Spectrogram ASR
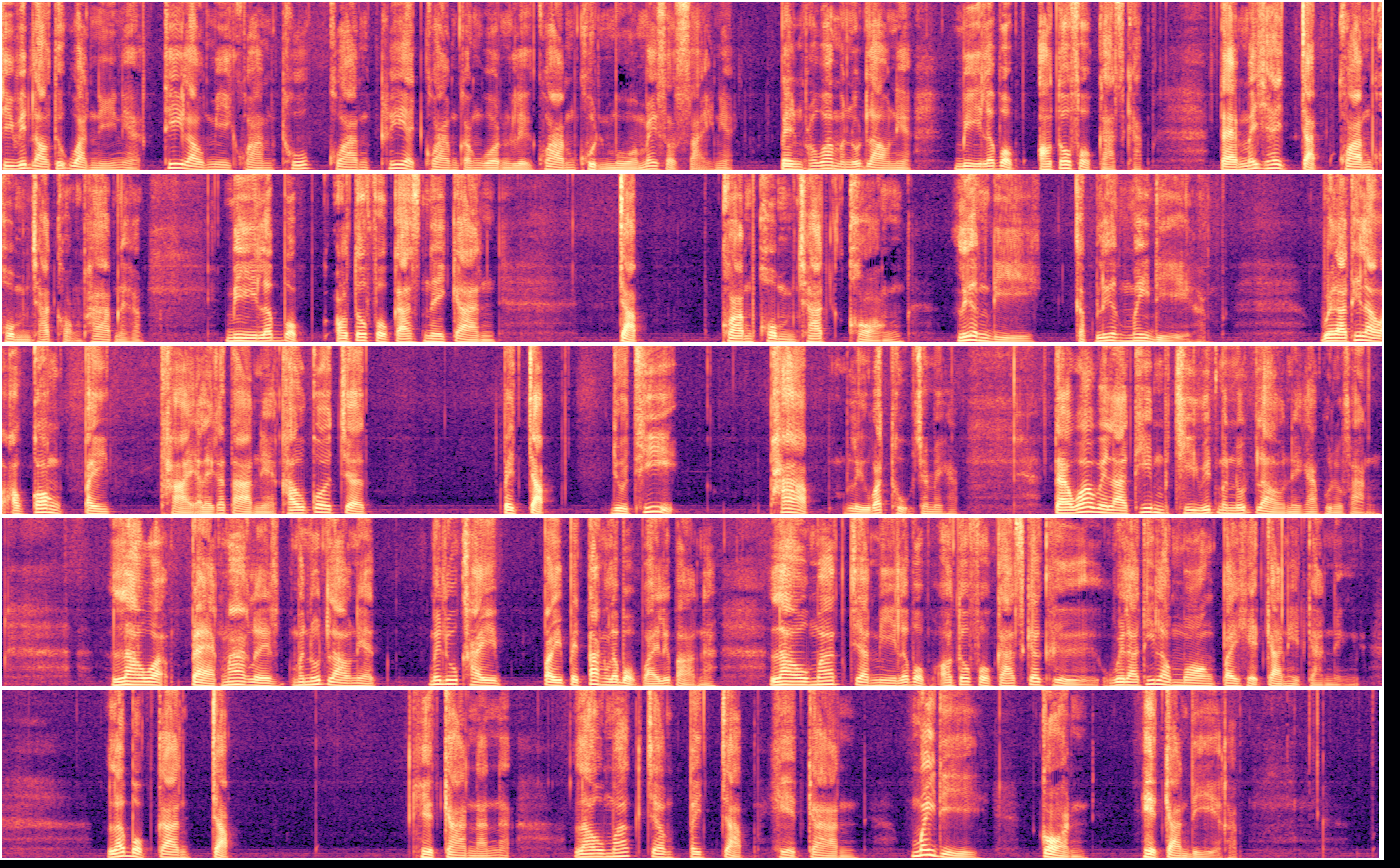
ชีวิตเราทุกวันนี้เนี่ยที่เรามีความทุกข์ความเครียด ความกังวล หรือความขุ่นมัวไม่สดใสเนี่ยเป็นเพราะว่ามนุษย์เราเนี่ยมีระบบ auto focus ครับ แต่ไม่ใช่จับความคมชัดของภาพนะครับ มีระบบ auto focus ในการจับความคมชัดของเรื่องดีกับเรื่องไม่ดีครับ เวลาที่เราเอากล้องไปถ่ายอะไรก็ตามเนี่ยเขาก็จะไปจับอยู่ที่ภาพหรือวัตถุใช่ไหมครับ แต่ว่าเวลาที่ชีวิตมนุษย์เราเนี่ยครับคุณผู้ฟัง เราอะแปลกมากเลยมนุษย์เราเนี่ยไม่รู้ใครไปไปตั้งระบบไว้หรือเปล่านะ เรามักจะมีระบบออโต้โฟกัสก็คือ เวลาที่เรามองไปเหตุการณ์เหตุการณ์หนึ่ง ระบบการจับเหตุการณ์นั้นน่ะเรามักจะไปจับเหตุการณ์ไม่ดีก่อนเหตุการณ์ดีครับ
